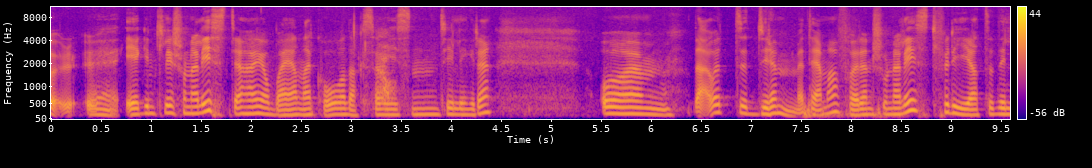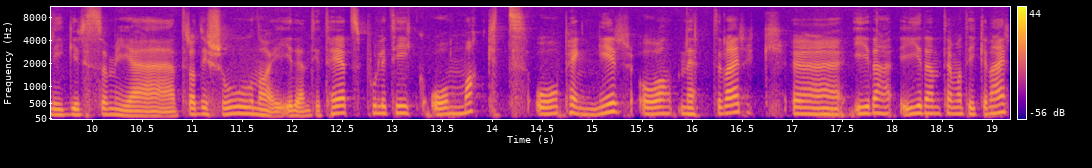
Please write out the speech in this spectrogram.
eh, egentlig journalist. Jeg har jobba i NRK og Dagsavisen tidligere. Og um, Det er jo et drømmetema for en journalist, fordi at det ligger så mye tradisjon og identitetspolitikk og makt og penger og nettverk eh, i den tematikken her.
